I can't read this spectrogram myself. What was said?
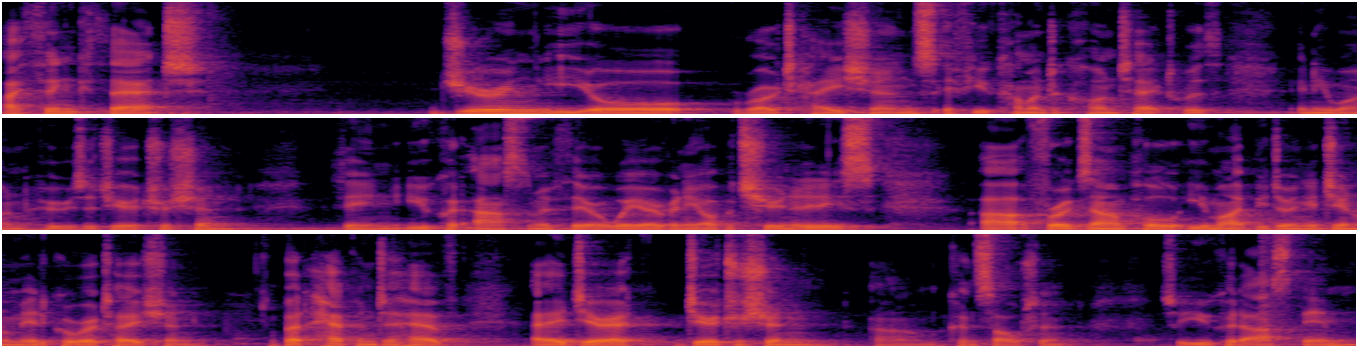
I think that during your rotations, if you come into contact with anyone who's a geriatrician, then you could ask them if they're aware of any opportunities. Uh, for example, you might be doing a general medical rotation, but happen to have a geri- geriatrician um, consultant. So you could ask them.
